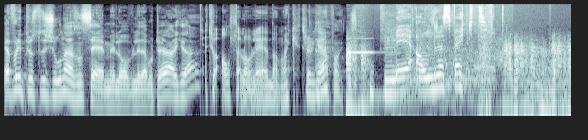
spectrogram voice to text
Ja, fordi prostitusjon er sånn semilovlig der borte, er det ikke det? Jeg tror alt er lovlig i Danmark. Tror du Ja, ikke? faktisk. Med all respekt.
